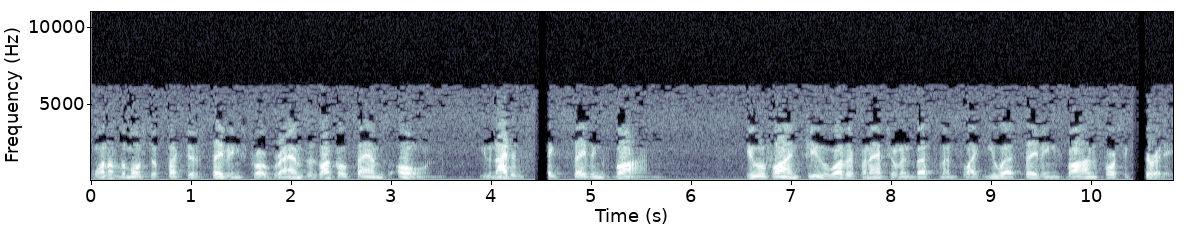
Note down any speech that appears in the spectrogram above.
One of the most effective savings programs is Uncle Sam's own, United States Savings Bonds. You will find few other financial investments like U.S. savings bonds for security.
